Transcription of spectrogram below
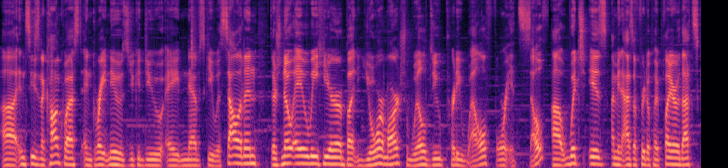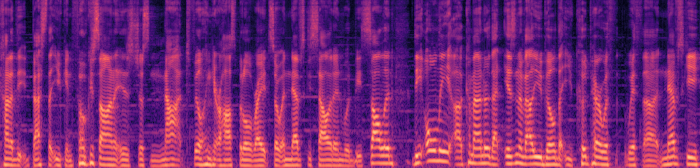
uh, in season of conquest and great news you could do a Nevsky with Saladin. There's no AoE here but your march will do pretty well for itself uh, which is I mean as a free-to-play player that's kind of the best that you can focus on is just not filling your hospital right? So a Nevsky Saladin would be solid. The only uh, commander that isn't a value build that you could pair with with uh, Nevsky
